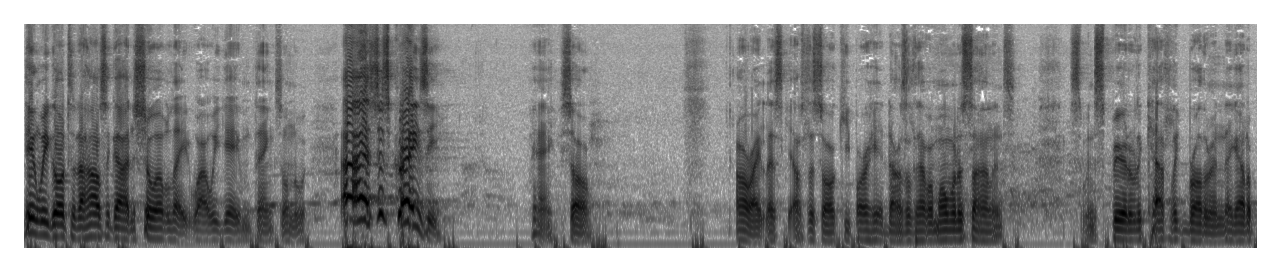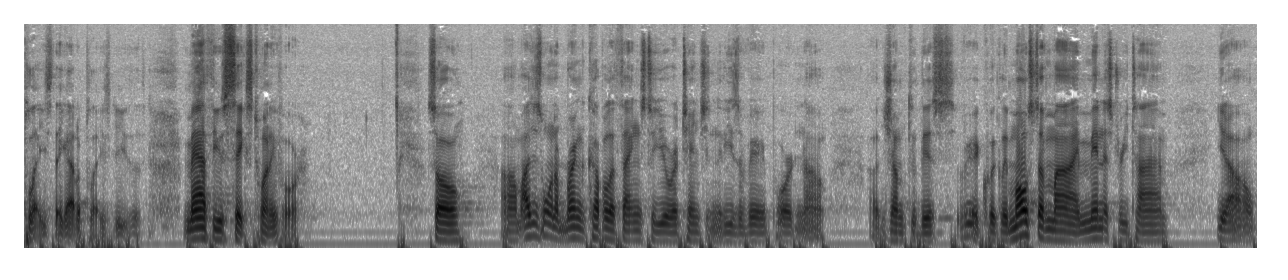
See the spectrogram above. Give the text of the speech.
Then we go to the house of God and show up late while we gave him thanks on the way. Uh, it's just crazy. Okay, so, all right, let's let's all keep our head down. Let's have a moment of silence. It's in the spirit of the Catholic brethren. They got a place. They got a place, Jesus. Matthew 6 24. So, um, I just want to bring a couple of things to your attention. These are very important. I'll, I'll jump to this very quickly. Most of my ministry time, you know,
